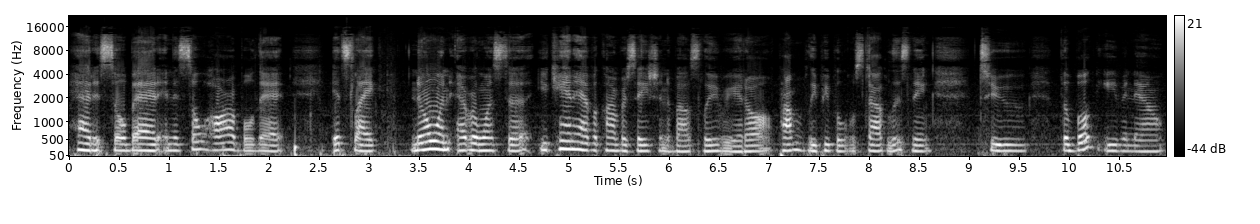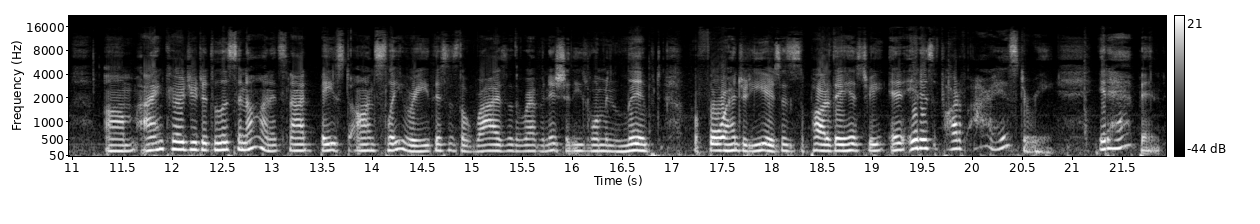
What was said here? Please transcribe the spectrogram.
had it so bad, and it's so horrible that it's like no one ever wants to. You can't have a conversation about slavery at all. Probably people will stop listening to the book even now. Um, I encourage you to listen on. It's not based on slavery. This is the rise of the revolution. These women lived for 400 years. This is a part of their history, and it is a part of our history. It happened.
